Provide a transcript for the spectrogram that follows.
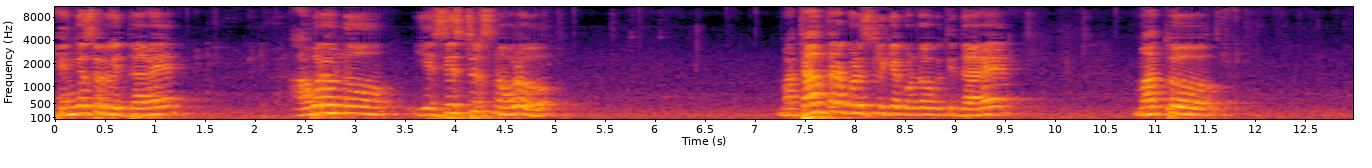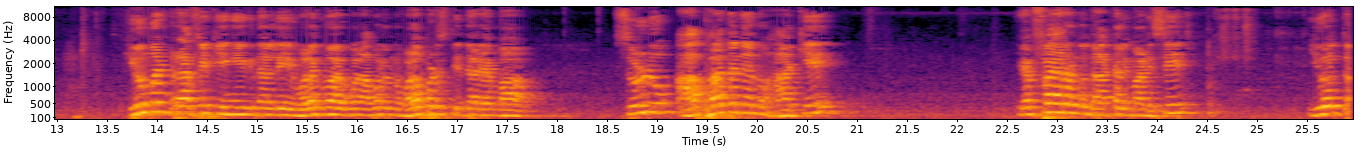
ಹೆಂಗಸರು ಇದ್ದಾರೆ. ಅವರನ್ನು ಈ ಸಿಸ್ಟರ್ಸ್ನವರು ಮತಾಂತರಗೊಳಿಸಲಿಕ್ಕೆ ಕೊಂಡೋಗುತ್ತಿದ್ದಾರೆ. ಮತ್ತು ಹ್ಯೂಮನ್ ಟ್ರಾಫಿಕಿಂಗ್ನಲ್ಲಿ ಒಳಗ ಅವರನ್ನು ಒಳಪಡಿಸುತ್ತಿದ್ದಾರೆ ಎಂಬ ಸುಳ್ಳು ಆಪಾದನೆಯನ್ನು ಹಾಕಿ ಎಫ್ಐಆರ್ ಅನ್ನು ದಾಖಲೆ ಮಾಡಿಸಿ ಇವತ್ತು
